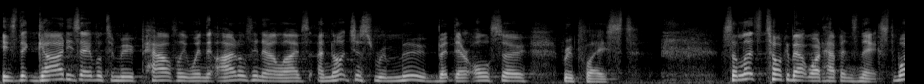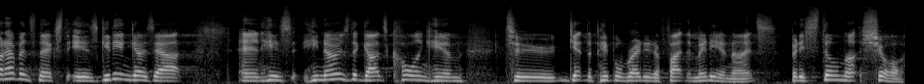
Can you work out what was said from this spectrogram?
is that God is able to move powerfully when the idols in our lives are not just removed, but they're also replaced. So let's talk about what happens next. What happens next is Gideon goes out and he knows that God's calling him to get the people ready to fight the Midianites, but he's still not sure.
